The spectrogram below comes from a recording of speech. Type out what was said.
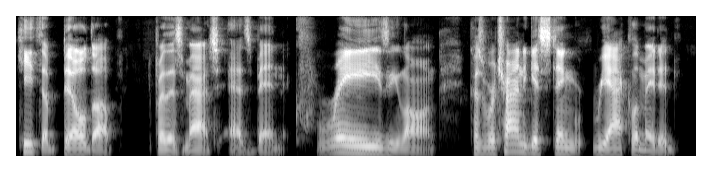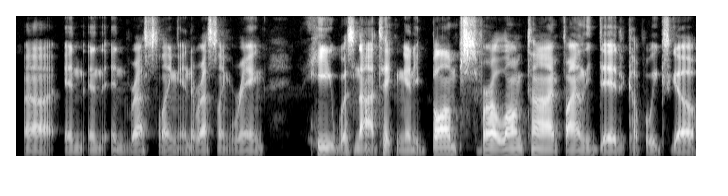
Keith, the build up for this match has been crazy long because we're trying to get Sting reacclimated uh, in, in in wrestling in the wrestling ring. He was not taking any bumps for a long time. Finally, did a couple weeks ago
